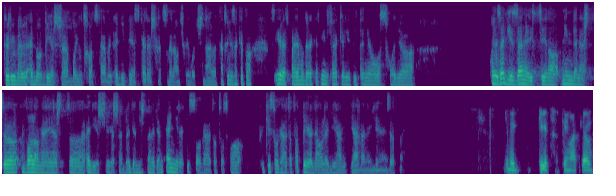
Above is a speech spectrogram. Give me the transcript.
Körülbelül ebbe a bérsávba juthatsz fel, vagy ennyi pénzt kereshetsz vele, hogyha jól csinálod. Tehát, hogy ezeket az életpályamodelleket mind fel kell építeni ahhoz, hogy, a, hogy az egész zenei széna mindenestől valamelyest egészségesebb legyen, és ne legyen ennyire kiszolgáltatva kiszolgáltatva például egy ilyen járványügyi helyzetnek. Még két témát kell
